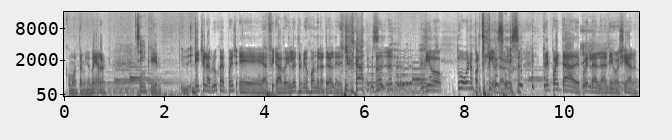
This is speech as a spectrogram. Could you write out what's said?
cómo terminó Peñarol. Sí. Que- de hecho, la bruja después eh, arregló y terminó jugando lateral derecho. No, no, digo, tuvo buenos partidos la bruja. Después está, después la, la negociaron.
